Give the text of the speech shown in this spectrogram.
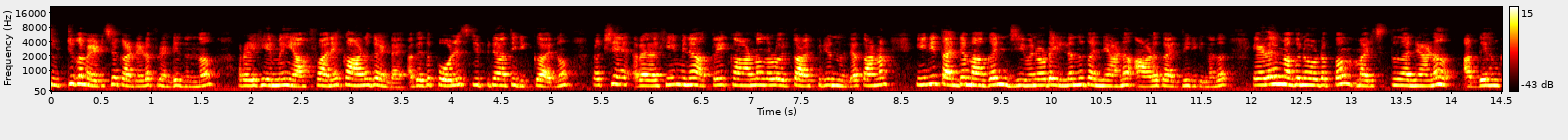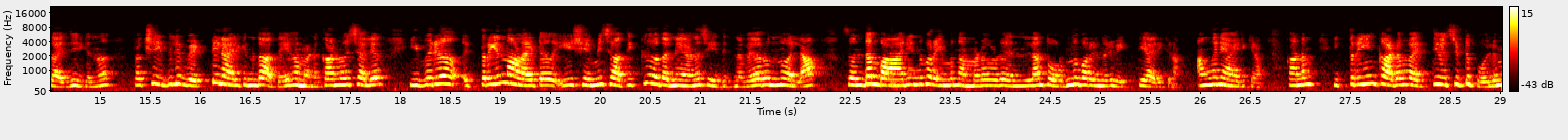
ചുറ്റുക മേടിച്ച കടയുടെ ഫ്രണ്ടിൽ നിന്ന് റഹീം ഈ അഫ്വാനെ കാണുകയുണ്ടായി. അതായത് പോലീസ് ജീപ്പിനകത്ത് ഇരിക്കുമായിരുന്നു പക്ഷേ റഹീമിന് അത്രയും കാണണം എന്നുള്ള ഒരു താല്പര്യമൊന്നുമില്ല. കാരണം ഇനി തന്റെ മകൻ ജീവനോടെ ഇല്ലെന്ന് തന്നെയാണ് ആൾ കരുതിയിരിക്കുന്നത്. ഇളയ മകനോടൊപ്പം മരിച്ചത് തന്നെയാണ് അദ്ദേഹം കരുതിയിരിക്കുന്നത്. പക്ഷേ ഇതിൽ വെട്ടിലായിരിക്കുന്നത് അദ്ദേഹമാണ്. കാരണം വെച്ചാൽ ഇവർ ഇത്രയും നാളായിട്ട് ഈ ഷെമി ചതിക്കുക തന്നെയാണ് ചെയ്തിരുന്നത്. വേറൊന്നുമല്ല. സ്വന്തം ഭാര്യ എന്ന് പറയുമ്പോൾ നമ്മളോട് എല്ലാം തുറന്നു പറയുന്ന ഒരു വ്യക്തി ആയിരിക്കണം അങ്ങനെ ആയിരിക്കണം. കാരണം ഇത്രയും കടം വരുത്തി വെച്ചിട്ട് പോലും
